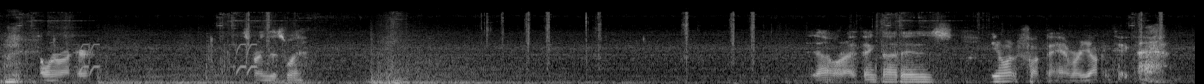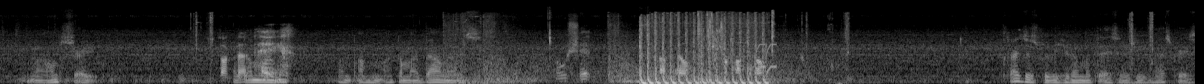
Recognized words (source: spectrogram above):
Someone around here. Let's this way. Is that what I think that is? You know what? Fuck the hammer. Y'all can take that. No, I'm straight. Fuck I that got my, thing. I'm, I'm, I got my balance. Oh shit. Up hill. Up. I just really hit him with the SMG. That's crazy.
